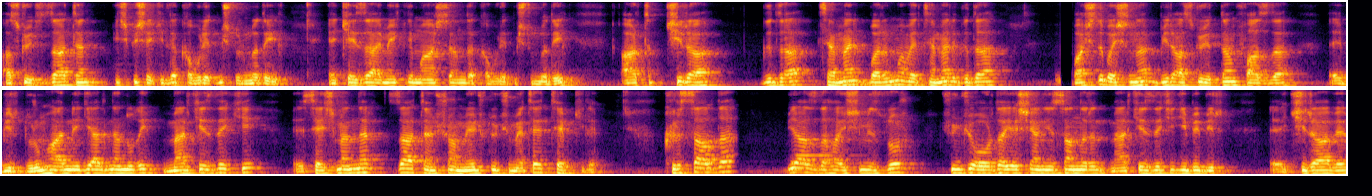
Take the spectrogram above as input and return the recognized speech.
asgari ücreti zaten hiçbir şekilde kabul etmiş durumda değil. E, keza emekli maaşlarını da kabul etmiş durumda değil. Artık kira, gıda, temel barınma ve temel gıda başlı başına bir asgari ücretten fazla e, bir durum haline geldiğinden dolayı merkezdeki e, seçmenler zaten şu an mevcut hükümete tepkili. Kırsalda biraz daha işimiz zor. Çünkü orada yaşayan insanların merkezdeki gibi bir e, kira ve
